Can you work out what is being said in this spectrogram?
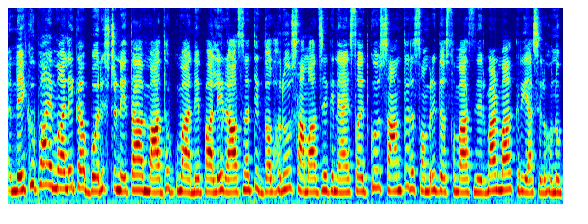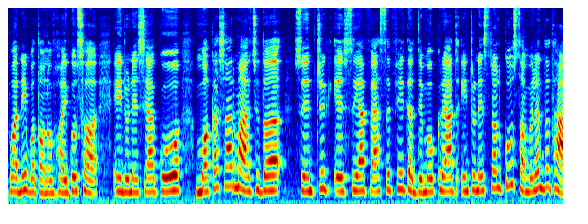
नेकपा एमालेका वरिष्ठ नेता माधव कुमार नेपालले राजनैतिक दलहरू सामाजिक न्याय सहितको शान्त र समृद्ध समाज निर्माणमा क्रियाशील हुनुपर्ने बताउनु भएको छ। इन्डोनेसियाको मकासारमा आयोजित सेन्ट्रिक एसिया पेसिफिक डेमोक्राट इन्टरनेसनलको सम्मेलन तथा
